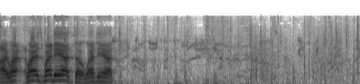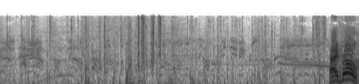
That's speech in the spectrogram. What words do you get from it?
Aye, where, where, is, where they at though? Where they at? Hey, bro.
